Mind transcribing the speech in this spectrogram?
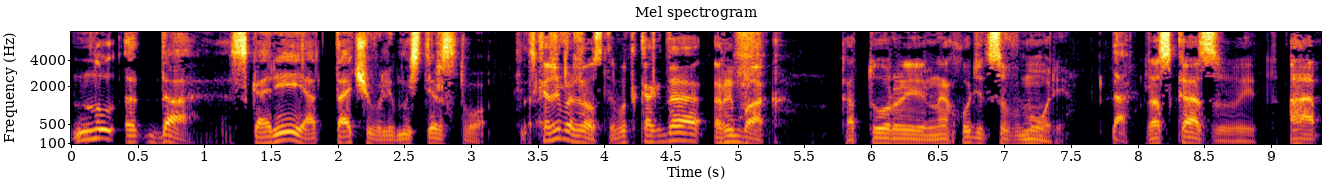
Ну, да, скорее оттачивали мастерство. Скажи, пожалуйста, вот когда рыбак, который находится в море, да. рассказывает о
